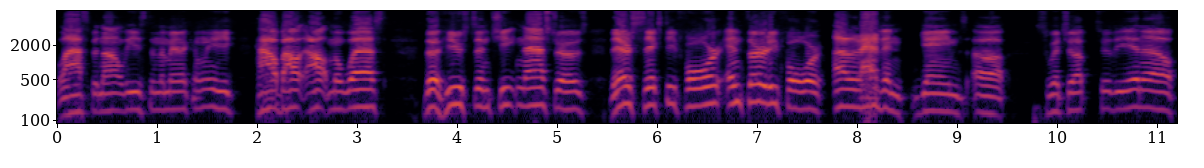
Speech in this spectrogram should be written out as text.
Last but not least in the American League, how about out in the West? The Houston Cheating Astros. They're 64 and 34, 11 games up. Switch up to the NL.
